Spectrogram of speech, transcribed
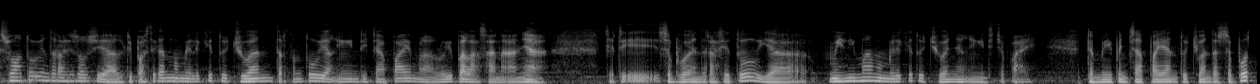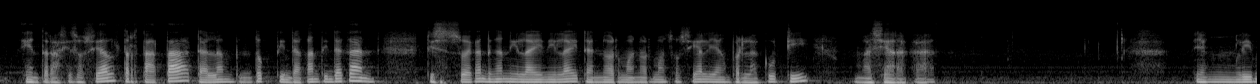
suatu interaksi sosial dipastikan memiliki tujuan tertentu yang ingin dicapai melalui pelaksanaannya jadi sebuah interaksi itu ya minimal memiliki tujuan yang ingin dicapai demi pencapaian tujuan tersebut interaksi sosial tertata dalam bentuk tindakan-tindakan disesuaikan dengan nilai-nilai dan norma-norma sosial yang berlaku di masyarakat. Yang, lim,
